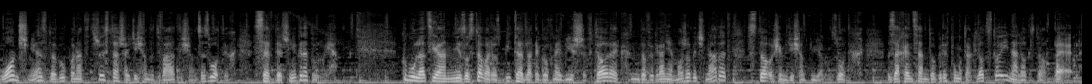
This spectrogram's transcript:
łącznie zdobył ponad 362 tysiące złotych. Serdecznie gratuluję. Kumulacja nie została rozbita, dlatego w najbliższy wtorek do wygrania może być nawet 180 milionów złotych. Zachęcam do gry w punktach Lotto i na lotto.pl.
